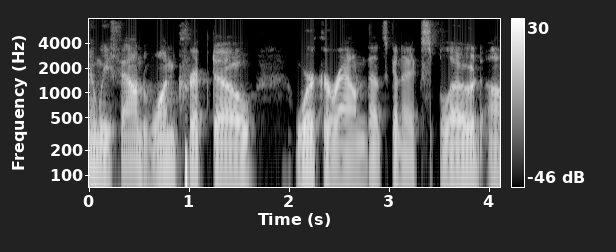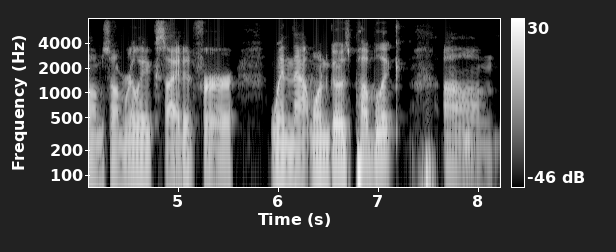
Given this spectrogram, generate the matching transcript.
And we found one crypto workaround that's going to explode. Um, so I'm really excited for when that one goes public. Um,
